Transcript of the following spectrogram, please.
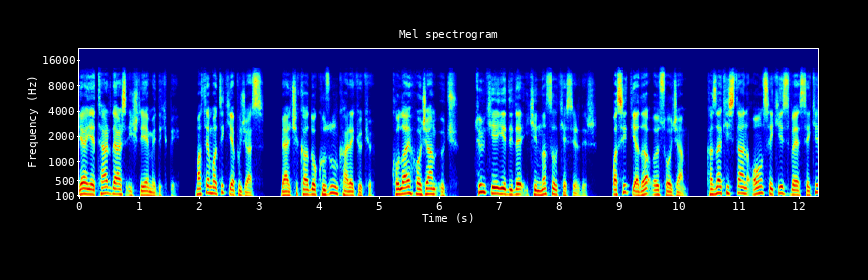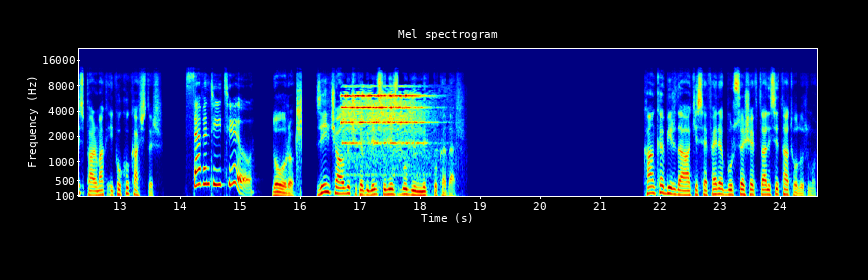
Ya yeter ders işleyemedik bir. Matematik yapacağız. Belçika 9'un karekökü. Kolay hocam 3. Türkiye 7'de 2 nasıl kesirdir? Basit ya da öz hocam. Kazakistan 18 ve 8 parmak ikoku kaçtır? 72. Doğru. Zil çaldı çıkabilirsiniz bugünlük bu kadar. Kanka bir dahaki sefere Bursa şeftalisi tat olur mu?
